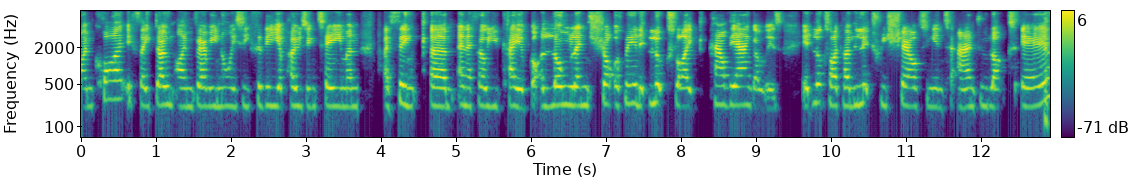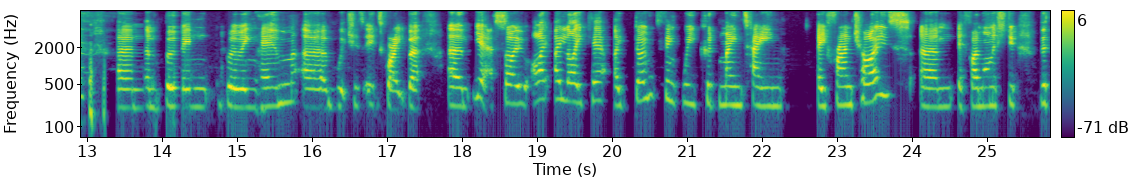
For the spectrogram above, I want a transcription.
I'm quiet. If they don't, I'm very noisy for the opposing team. And I think um, NFL UK have got a long lens shot of me, and it looks like how the angle is. It looks like I'm literally shouting into Andrew Luck's ear um, and booing, booing him, um, which is it's great. But um, yeah, so I, I like it. I don't think we could maintain a franchise. Um, if I'm honest, you, the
